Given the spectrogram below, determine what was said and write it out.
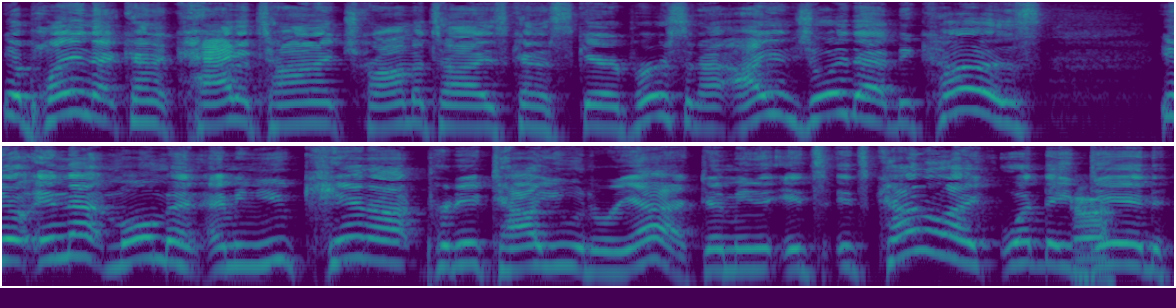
you know playing that kind of catatonic traumatized kind of scared person I, I enjoy that because you know, in that moment, I mean, you cannot predict how you would react. I mean, it's it's kind of like what they sure. did.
